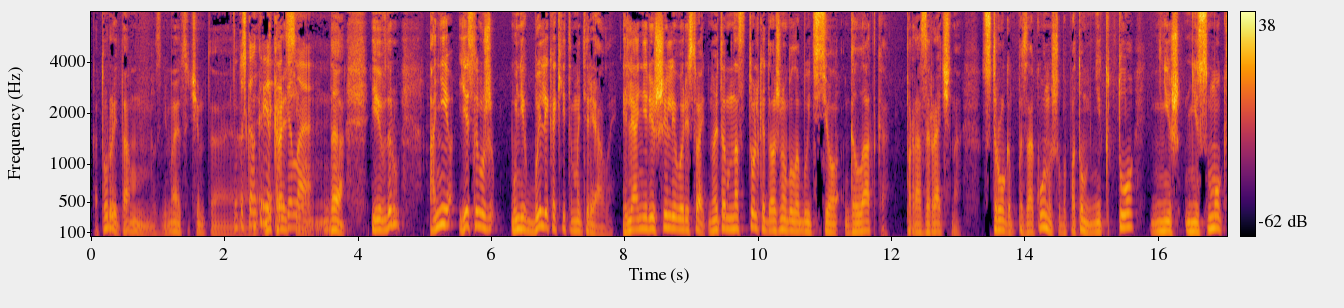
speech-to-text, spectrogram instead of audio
которые там занимаются чем-то Ну, то есть конкретные некрасивым. дела. Да. И вдруг они, если уже у них были какие-то материалы, или они решили его арестовать, но это настолько должно было быть все гладко, прозрачно, строго по закону, чтобы потом никто не, не смог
